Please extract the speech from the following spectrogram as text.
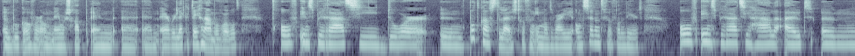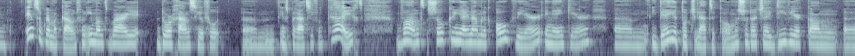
Een boek over ondernemerschap en, uh, en er weer lekker tegenaan bijvoorbeeld. Of inspiratie door een podcast te luisteren van iemand waar je ontzettend veel van leert. Of inspiratie halen uit een Instagram-account van iemand waar je doorgaans heel veel um, inspiratie van krijgt. Want zo kun jij namelijk ook weer in één keer um, ideeën tot je laten komen, zodat jij die weer kan uh,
